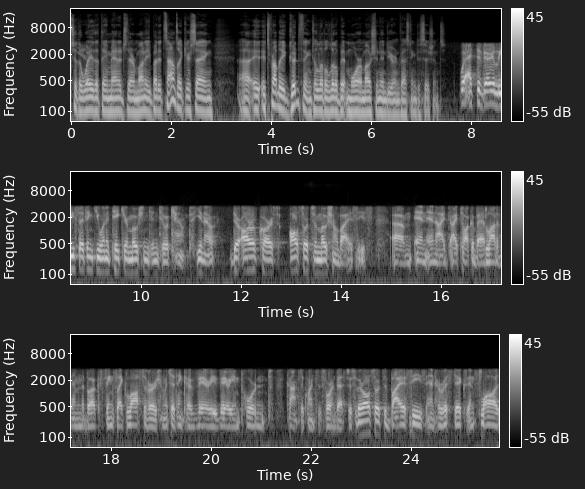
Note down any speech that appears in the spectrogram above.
to the yeah. way that they manage their money. But it sounds like you're saying uh, it, it's probably a good thing to let a little bit more emotion into your investing decisions. Well, at the very least, I think you want to take your emotions into account. You know, there are, of course, all sorts of emotional biases. Um, and and I, I talk about a lot of them in the book. Things like loss aversion, which I think are very very important consequences for investors. So there are all sorts of biases and heuristics and flaws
